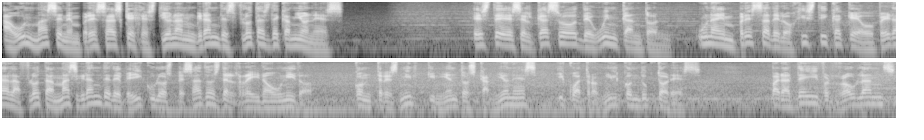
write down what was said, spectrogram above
aún más en empresas que gestionan grandes flotas de camiones. Este es el caso de Wincanton, una empresa de logística que opera la flota más grande de vehículos pesados del Reino Unido, con 3.500 camiones y 4.000 conductores. Para Dave Rowlands,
